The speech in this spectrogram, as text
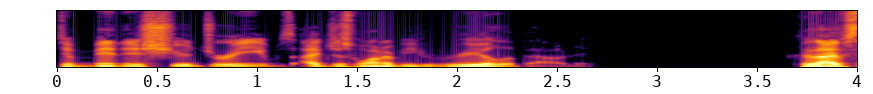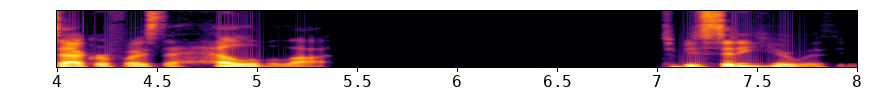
diminish your dreams. I just want to be real about it. Because I've sacrificed a hell of a lot to be sitting here with you.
